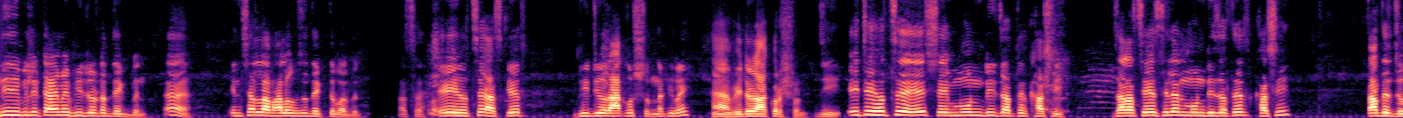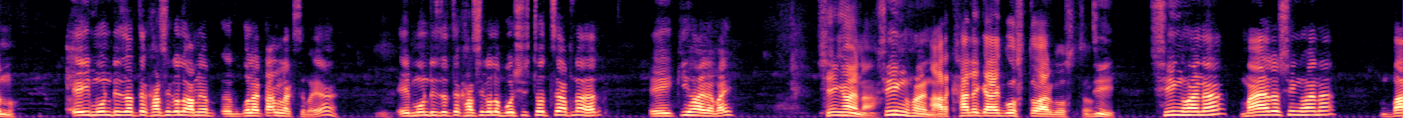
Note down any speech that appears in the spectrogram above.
নিরিবিলি টাইমে ভিডিওটা দেখবেন হ্যাঁ? ইনশাল্লাহ ভালো কিছু দেখতে পারবেন। আচ্ছা এই হচ্ছে আজকের ভিডিওর আকর্ষণ নাকি ভাই? হ্যাঁ ভিডিওর আকর্ষণ। জি এইটাই হচ্ছে সেই মন্ডি জাতের খাসি। যারা চেয়েছিলেন মন্ডি জাতের খাসি তাদের জন্য। এই মন্ডি জাতের খাসিগুলো আমি গলায় টান লাগছে ভাই হ্যাঁ? এই মন্ডি জাতের খাসিগুলো বৈশিষ্ট্য হচ্ছে আপনার এই কি হয় না ভাই? সিং হয় না। শিং হয় না। আর খালি গায়ে গোস্ত আর গোস্ত। জি শিং হয় না মায়েরও শিং হয় না বা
